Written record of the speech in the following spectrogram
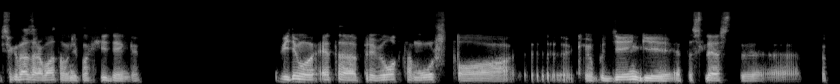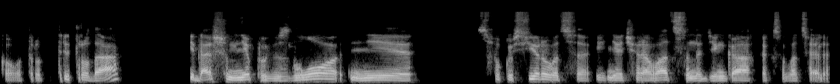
всегда зарабатывал неплохие деньги. Видимо, это привело к тому, что э, как бы деньги — это следствие такого труд, труда, и дальше мне повезло не сфокусироваться и не очароваться на деньгах как самоцели.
